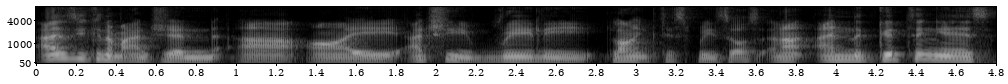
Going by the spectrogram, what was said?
as you can imagine, uh, I actually really like this resource. And, I, and the good thing is,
